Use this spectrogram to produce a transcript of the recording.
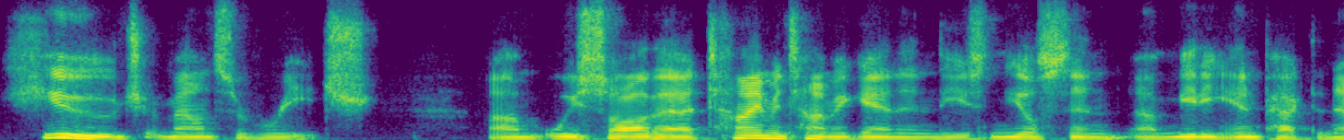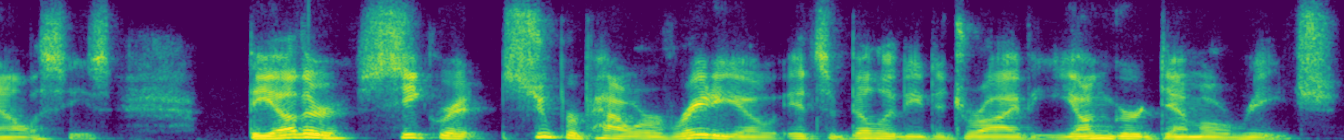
huge amounts of reach. Um, we saw that time and time again in these Nielsen uh, media impact analyses. The other secret superpower of radio, its ability to drive younger demo reach.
